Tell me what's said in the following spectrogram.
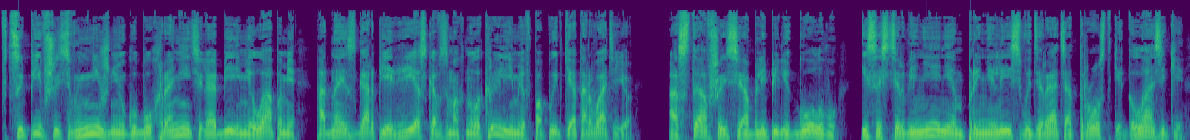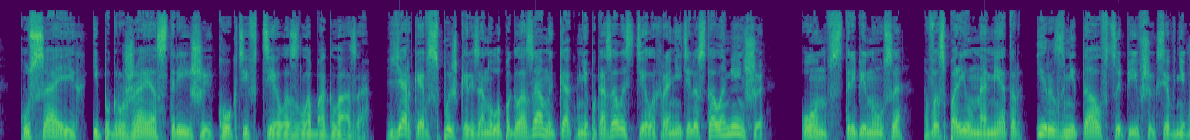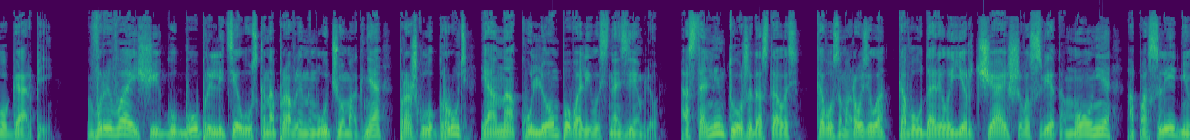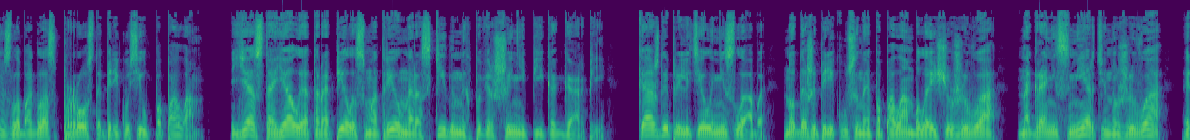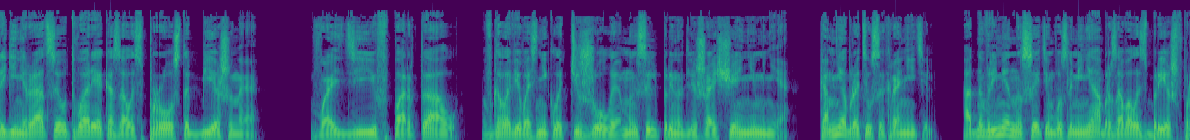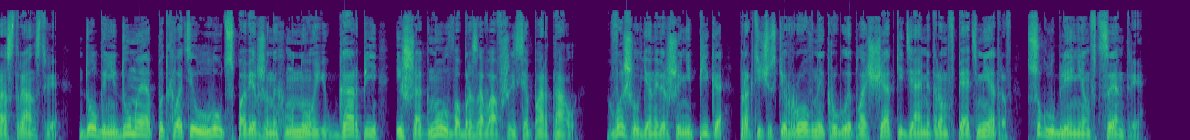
Вцепившись в нижнюю губу хранителя обеими лапами, одна из гарпий резко взмахнула крыльями в попытке оторвать ее. Оставшиеся облепили голову и со стервенением принялись выдирать отростки, глазики, кусая их и погружая острейшие когти в тело злобоглаза. Яркая вспышка резанула по глазам, и, как мне показалось, тело хранителя стало меньше. Он встрепенулся, воспарил на метр и разметал вцепившихся в него гарпий. Вырывающий губу прилетел узконаправленным лучом огня, прожгло грудь, и она кулем повалилась на землю. Остальным тоже досталось. Кого заморозило, кого ударило ярчайшего света молния, а последнюю злобоглаз просто перекусил пополам. Я стоял и оторопело смотрел на раскиданных по вершине пика гарпий. Каждый прилетела не слабо, но даже перекусанная пополам была еще жива, на грани смерти, но жива. Регенерация у твари оказалась просто бешеная. «Войди в портал!» В голове возникла тяжелая мысль, принадлежащая не мне. Ко мне обратился хранитель. Одновременно с этим возле меня образовалась брешь в пространстве. Долго не думая, подхватил лут с поверженных мною гарпий и шагнул в образовавшийся портал. Вышел я на вершине пика, практически ровной круглой площадки диаметром в пять метров, с углублением в центре.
